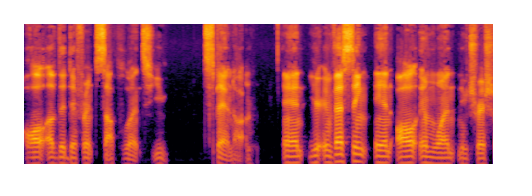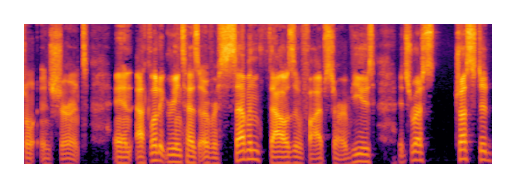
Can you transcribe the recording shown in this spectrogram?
all of the different supplements you spend on. And you're investing in all in one nutritional insurance. And Athletic Greens has over 7,000 five star reviews. It's rest- trusted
